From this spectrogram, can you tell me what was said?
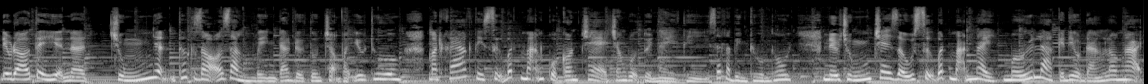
Điều đó thể hiện là chúng nhận thức rõ rằng mình đang được tôn trọng và yêu thương. Mặt khác thì sự bất mãn của con trẻ trong độ tuổi này thì rất là bình thường thôi. Nếu chúng che giấu sự bất mãn này mới là cái điều đáng lo ngại.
